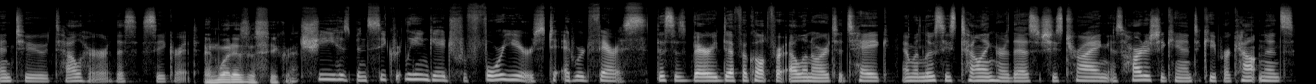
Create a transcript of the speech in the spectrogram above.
and to tell her this secret. And what is the secret? She has been secretly engaged for four years to Edward Ferrars. This is very difficult for Eleanor to take, and when Lucy's telling her this, she's trying as hard as she can to keep her countenance.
